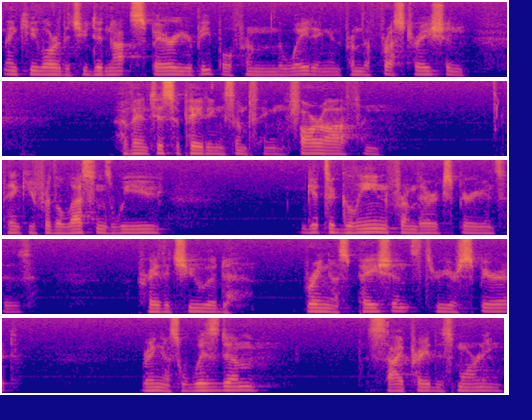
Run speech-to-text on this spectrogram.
Thank you, Lord, that you did not spare your people from the waiting and from the frustration of anticipating something far off. And thank you for the lessons we get to glean from their experiences. I pray that you would bring us patience through your Spirit, bring us wisdom, as I prayed this morning,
